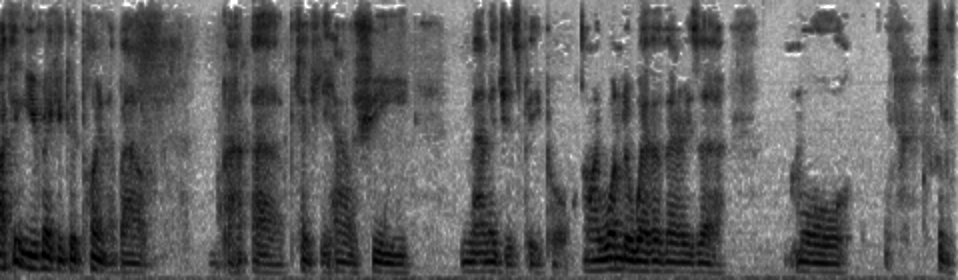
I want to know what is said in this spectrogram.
I think you make a good point about uh, potentially how she manages people. I wonder whether there is a more sort of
